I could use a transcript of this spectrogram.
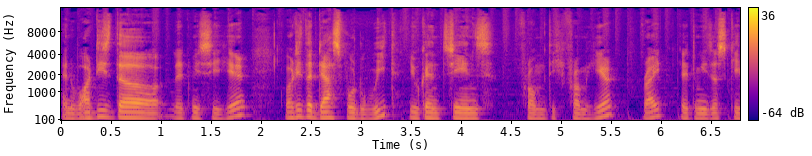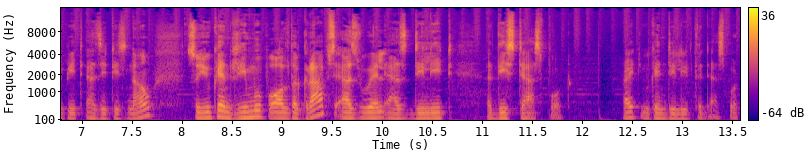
And what is the, let me see here, what is the dashboard width? You can change from the from here, right? Let me just keep it as it is now. So you can remove all the graphs as well as delete this dashboard right? You can delete the dashboard.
